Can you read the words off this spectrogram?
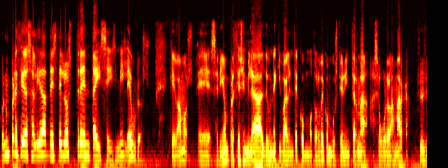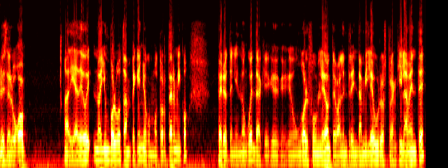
con un precio de salida desde los 36.000 euros, que vamos, eh, sería un precio similar al de un equivalente con motor de combustión interna, asegura la marca. Sí, sí. Desde luego, a día de hoy no hay un Volvo tan pequeño con motor térmico, pero teniendo en cuenta que, que- que un Golf o un León te valen 30.000 euros tranquilamente,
